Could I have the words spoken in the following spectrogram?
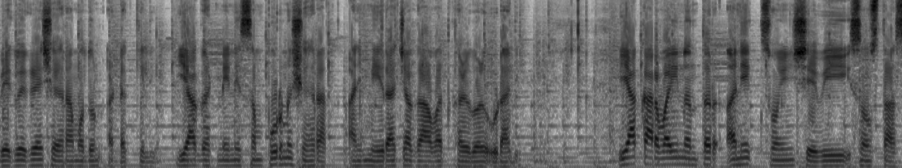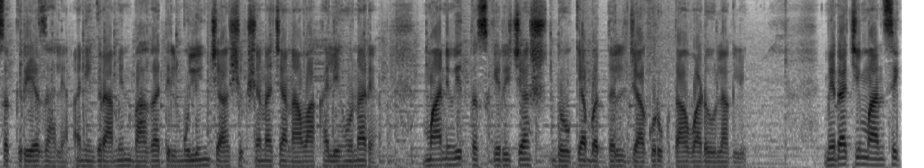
वेगवेगळ्या शहरामधून अटक केली. या घटनेने संपूर्ण शहरात आणि मीराच्या गावात खळबळ उडाली. या कारवाईनंतर अनेक स्वयंसेवी संस्था सक्रिय झाल्या आणि ग्रामीण भागातील मुलींच्या शिक्षणाच्या नावाखाली होणाऱ्या मानवी तस्करीच्या श- धोक्याबद्दल जागरूकता वाढवू लागली. मीराची मानसिक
